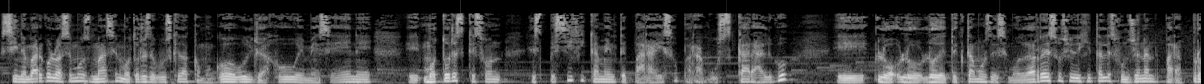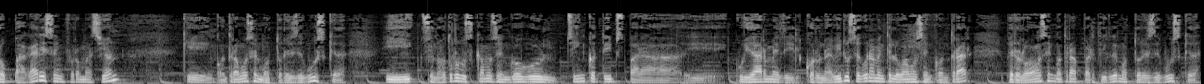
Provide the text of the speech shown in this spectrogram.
Sin embargo, lo hacemos más en motores de búsqueda como Google, Yahoo, MSN, eh, motores que son específicamente para eso, para buscar algo. eh, lo, lo, lo detectamos de ese modo. Las redes sociodigitales funcionan para propagar esa información encontramos en motores de búsqueda. Y si nosotros buscamos en Google cinco tips para eh, cuidarme del coronavirus, seguramente lo vamos a encontrar, pero lo vamos a encontrar a partir de motores de búsqueda.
